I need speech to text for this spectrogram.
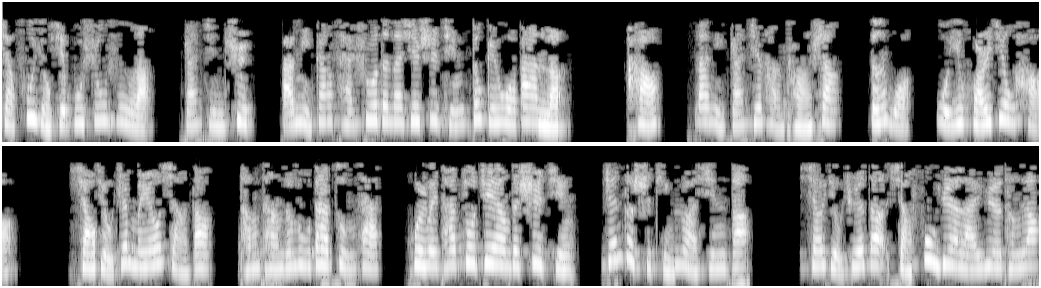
小腹有些不舒服了。赶紧去把你刚才说的那些事情都给我办了。好，那你赶紧躺床上等我。”我一会儿就好。小九真没有想到，堂堂的陆大总裁会为他做这样的事情，真的是挺暖心的。小九觉得小腹越来越疼了，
